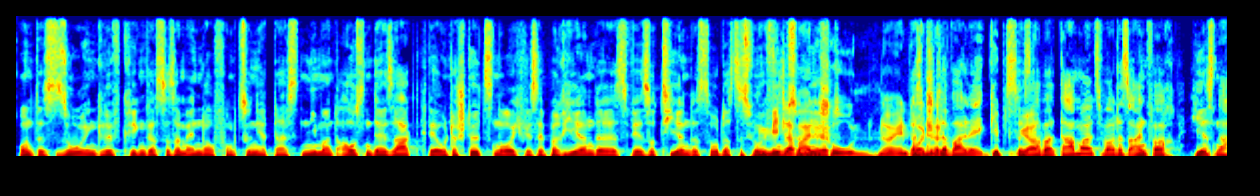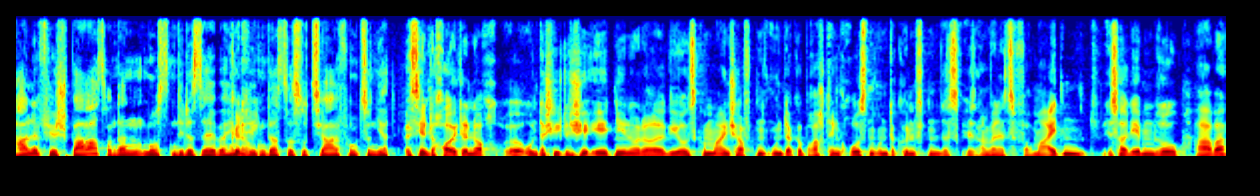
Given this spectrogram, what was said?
und es so in den Griff kriegen, dass das am Ende auch funktioniert. Da ist niemand außen, der sagt, wir unterstützen euch, wir separieren das, wir sortieren das so, dass das für euch mittlerweile funktioniert. Mittlerweile schon. Ne, in also mittlerweile gibt es das. Ja. Aber damals war das einfach, hier ist eine Halle, viel Spaß und dann mussten die das selber genau. hinkriegen, genau. dass das sozial funktioniert. Es sind doch heute noch äh, unterschiedliche Ethnien oder Religionsgemeinschaften untergebracht in großen Unterkünften. Das ist einfach nicht zu vermeiden, ist halt eben so. Aber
